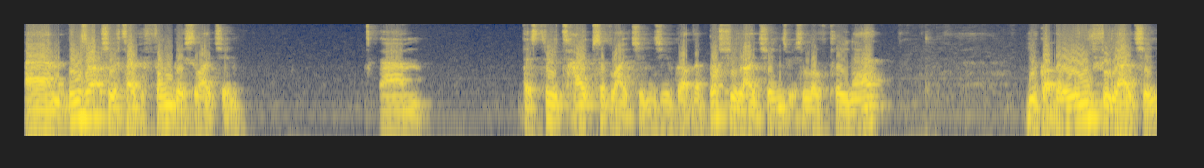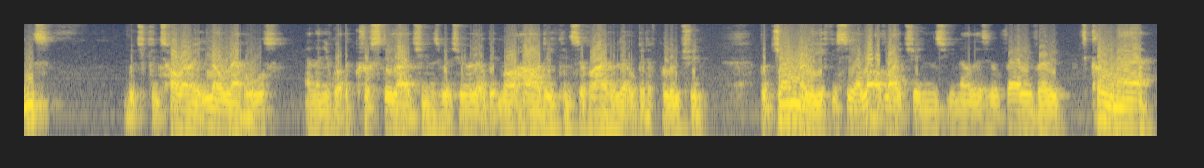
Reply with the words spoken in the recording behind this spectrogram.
Um, these are actually a type of fungus lichen. Um, there's three types of lichens. You've got the bushy lichens, which love clean air. You've got the leafy lichens, which can tolerate low levels. And then you've got the crusty lichens, which are a little bit more hardy, can survive a little bit of pollution. But generally, if you see a lot of lichens, you know there's a very, very clean air,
